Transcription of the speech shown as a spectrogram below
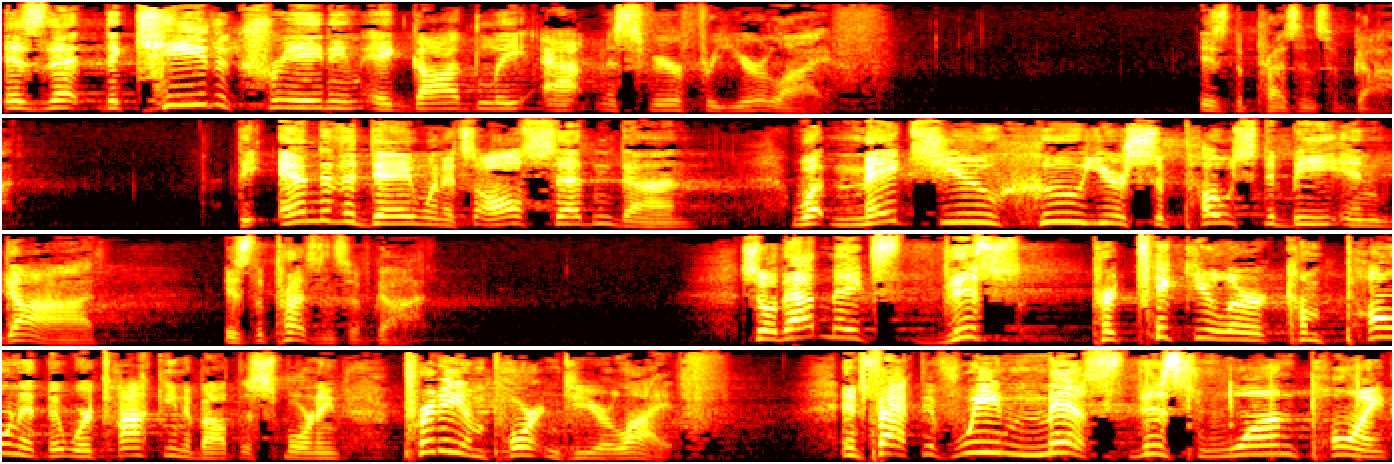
is that the key to creating a godly atmosphere for your life is the presence of God. The end of the day, when it's all said and done, what makes you who you're supposed to be in God is the presence of God. So that makes this particular component that we're talking about this morning pretty important to your life. In fact, if we miss this one point,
